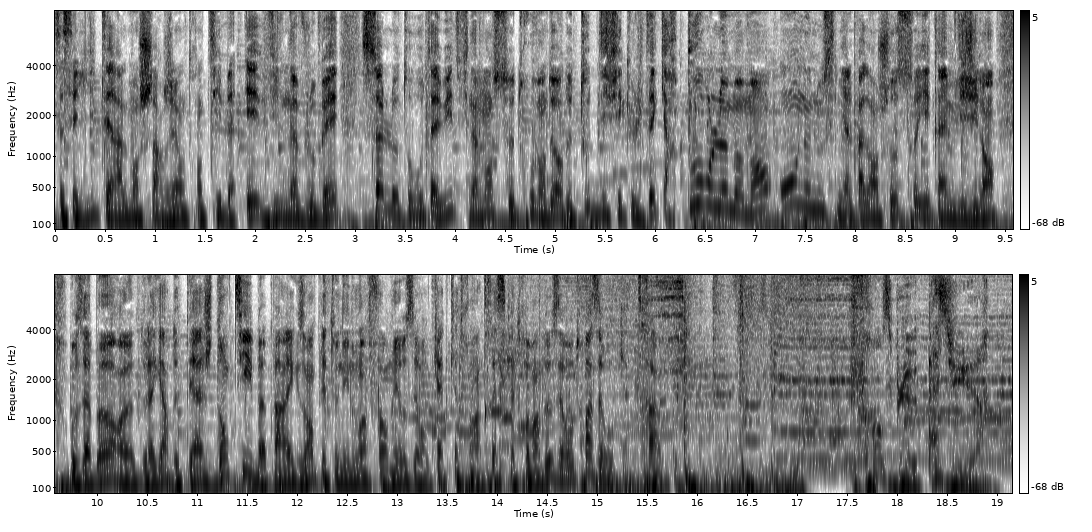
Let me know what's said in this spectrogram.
Ça s'est littéralement chargé entre Antibes et Villeneuve-Loubet. Seule l'autoroute A8 finalement se trouve en dehors de toute difficulté car pour le moment, on ne nous signale pas grand-chose. Soyez quand même vigilants aux abords euh, de la gare de péage d'Antibes par exemple et tenez-nous informés au 04 93 82 03 04. France Bleu Azur.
